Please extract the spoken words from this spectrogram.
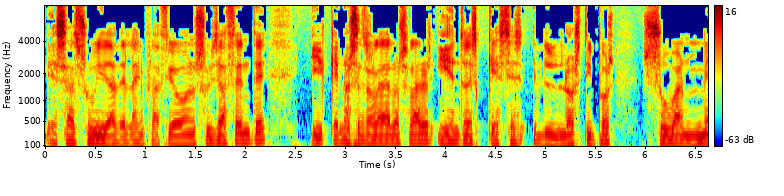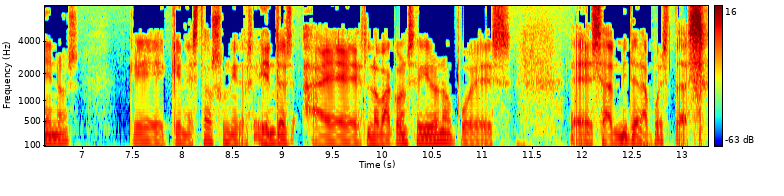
esa subida de la inflación subyacente y que no se traslade a los salarios y entonces que los tipos suban menos que, en Estados Unidos. Y entonces, eh, ¿lo va a conseguir o no? Pues eh, se admiten apuestas.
